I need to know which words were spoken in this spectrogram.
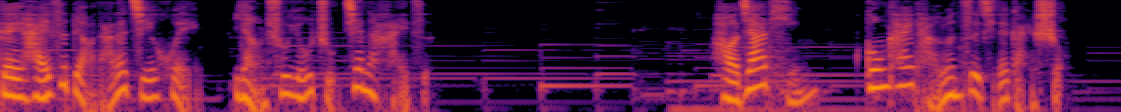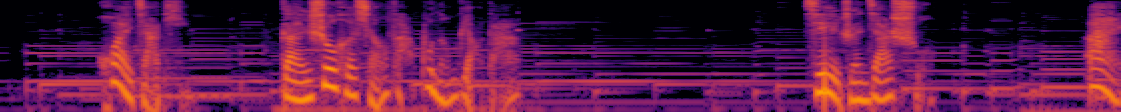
给孩子表达的机会，养出有主见的孩子。好家庭公开谈论自己的感受，坏家庭感受和想法不能表达。心理专家说，爱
